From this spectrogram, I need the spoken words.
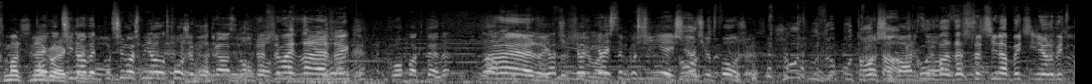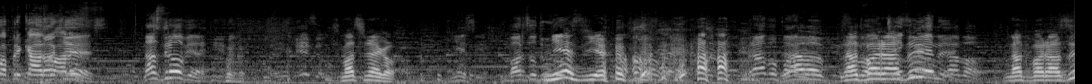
smacznego Mogę ci to nawet potrzymasz mnie na otworze mu od razu. bo to Trzymać zależek. Chłopak ten. No, Zależy, ja, ci, ja, ja jestem gościnniejszy, ja ci otworzę. Rzuć mu, zrób mu Proszę torta. bardzo. Kurwa, ze Szczecina być i nie lubić paprykarza, Tak ale... jest. Na zdrowie. Smacznego. Bardzo dużo. Nie zjem. Brawo, panie. Na dwa razy? Dziękujemy. Na dwa razy?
